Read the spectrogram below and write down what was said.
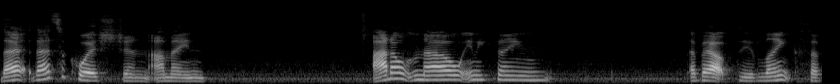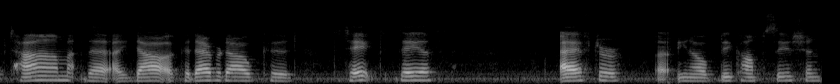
that that's a question. I mean, I don't know anything about the length of time that a dog, a cadaver dog could detect death after, uh, you know, decomposition.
